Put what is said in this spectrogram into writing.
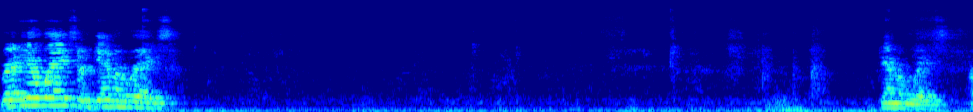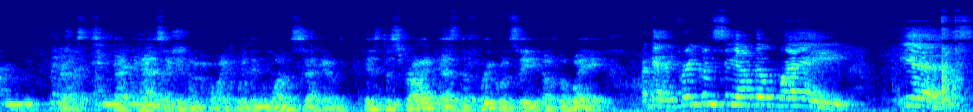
Radio waves or gamma rays? Gamma waves are from measure Crests and near that pass a given point within one second is described as the frequency of the wave. Okay, the frequency of the wave is.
